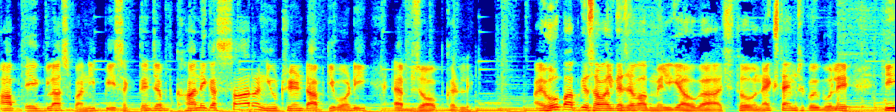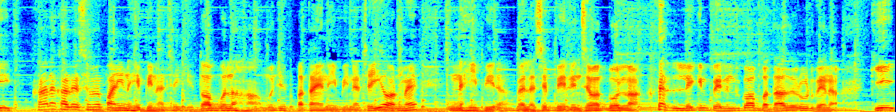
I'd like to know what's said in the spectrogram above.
आप एक ग्लास पानी पी सकते हैं जब खाने का सारा न्यूट्रिएंट आपकी बॉडी एब्जॉर्ब कर ले। आई होप आपके सवाल का जवाब मिल गया होगा आज। तो नेक्स्ट टाइम से कोई बोले कि खाना खाते समय पानी नहीं पीना चाहिए तो आप बोला हाँ मुझे पता है नहीं पीना चाहिए और मैं नहीं पी रहा। पहले से पेरेंट्स से मत बोलना। लेकिन पेरेंट्स को आप बता ज़रूर देना कि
